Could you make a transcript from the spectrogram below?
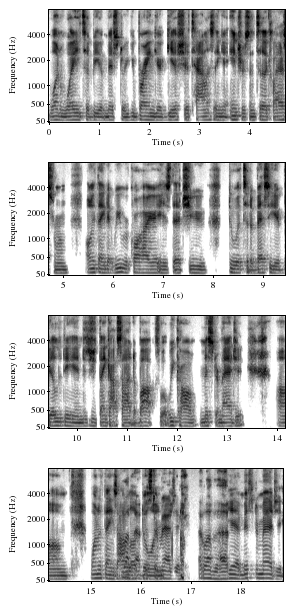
one way to be a Mister. You bring your gifts, your talents, and your interests into the classroom. Only thing that we require is that you do it to the best of your ability and that you think outside the box, what we call Mr. Magic. Um, one of the things I, I love, love doing. Mr. Magic. I love that. Yeah, Mr. Magic,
